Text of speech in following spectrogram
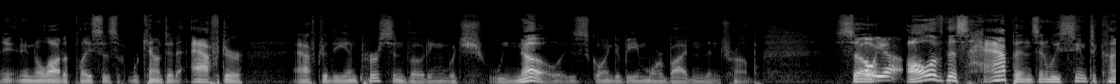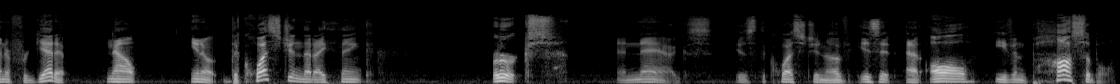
in a lot of places, were counted after after the in-person voting, which we know is going to be more Biden than Trump. So oh, yeah. all of this happens, and we seem to kind of forget it. Now, you know, the question that I think irks and nags is the question of is it at all even possible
